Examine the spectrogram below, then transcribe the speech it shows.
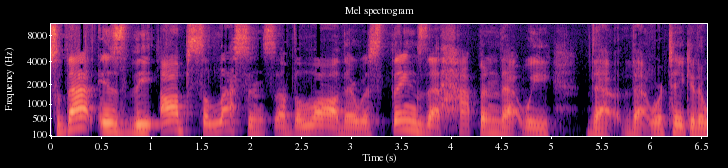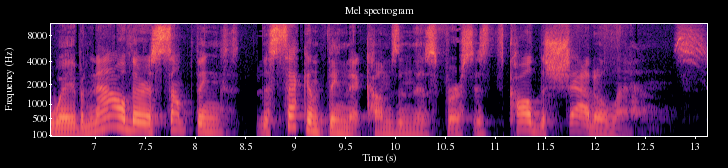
So that is the obsolescence of the law. There was things that happened that we that, that were taken away. But now there is something, the second thing that comes in this verse is called the shadowlands.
